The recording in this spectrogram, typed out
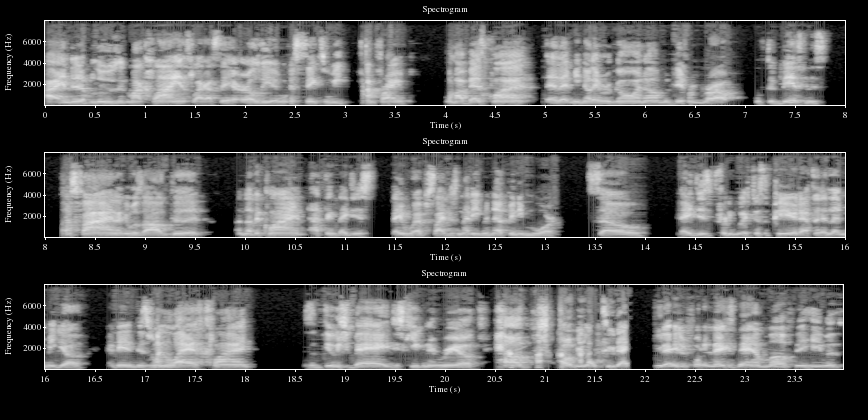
I ended up losing my clients, like I said earlier, in a six week time frame. my best client, they let me know they were going um, a different route with the business. That's fine. It was all good. Another client, I think they just, their website is not even up anymore. So they just pretty much disappeared after they let me go. And then this one last client was a douchebag, just keeping it real. told me like two days, two days before the next damn month that he was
